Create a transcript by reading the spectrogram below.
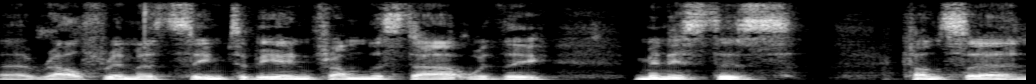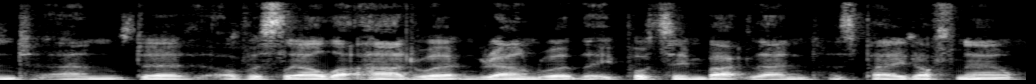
Uh, Ralph Rimmer seemed to be in from the start with the ministers concerned, and uh, obviously all that hard work and groundwork that he put in back then has paid off now.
